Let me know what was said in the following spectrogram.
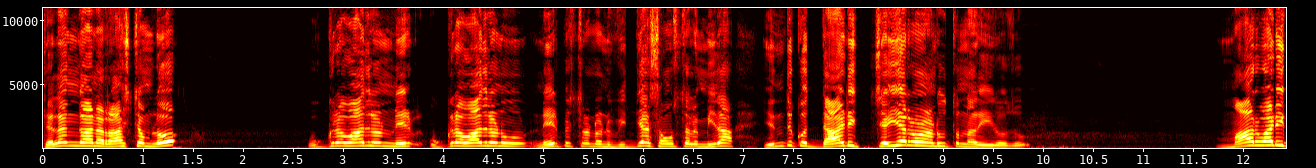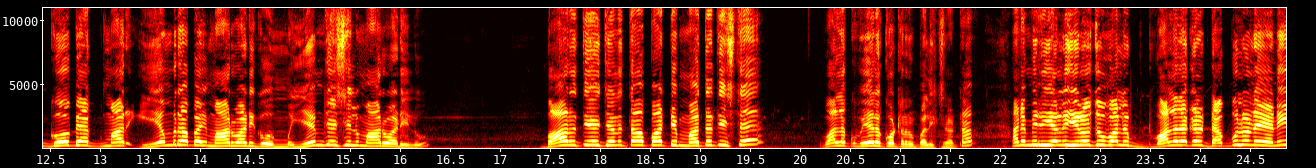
తెలంగాణ రాష్ట్రంలో ఉగ్రవాదులను నేర్ ఉగ్రవాదులను నేర్పిస్తున్నటువంటి విద్యా సంస్థల మీద ఎందుకు దాడి చెయ్యరు అని అడుగుతున్నారు ఈరోజు. మార్వాడి గో బ్యాక్ మార్ ఏం బై మార్వాడి గో ఏం చేసిళ్ళు మార్వాడీలు? భారతీయ జనతా పార్టీ మద్దతు ఇస్తే వాళ్ళకు వేల కోట్ల రూపాయలు ఇచ్చినట్ట? అంటే మీరు ఇలా ఈరోజు వాళ్ళు వాళ్ళ దగ్గర డబ్బులు ఉన్నాయని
